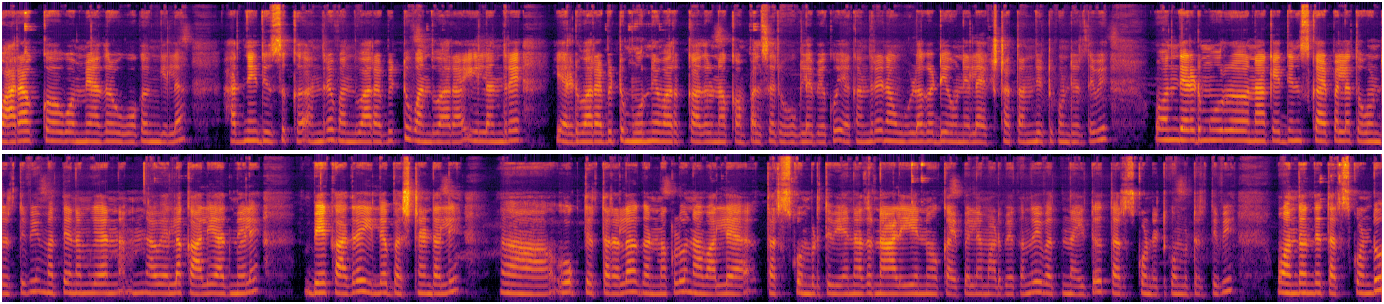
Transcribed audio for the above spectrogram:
ವಾರಕ್ಕೆ ಒಮ್ಮೆ ಆದರೂ ಹೋಗಂಗಿಲ್ಲ. ಹದಿನೈದು ದಿವ್ಸಕ್ಕೆ ಅಂದರೆ ಒಂದು ವಾರ ಬಿಟ್ಟು ಒಂದು ವಾರ, ಇಲ್ಲಾಂದರೆ ಎರಡು ವಾರ ಬಿಟ್ಟು ಮೂರನೇ ವಾರಕ್ಕಾದರೂ ನಾವು ಕಂಪಲ್ಸರಿ ಹೋಗಲೇಬೇಕು. ಯಾಕಂದರೆ ನಾವು ಉಳ್ಳಾಗಡ್ಡಿ ಅವನ್ನೆಲ್ಲ ಎಕ್ಸ್ಟ್ರಾ ತಂದಿಟ್ಕೊಂಡಿರ್ತೀವಿ ಒಂದೆರಡು ಮೂರು ನಾಲ್ಕೈದು ದಿನ ಕಾಯಿಪಲ್ಯ ತೊಗೊಂಡಿರ್ತೀವಿ. ಮತ್ತು ನಮಗೆ ಅವೆಲ್ಲ ಖಾಲಿ ಆದಮೇಲೆ ಬೇಕಾದರೆ ಇಲ್ಲೇ ಬಸ್ ಸ್ಟ್ಯಾಂಡಲ್ಲಿ ಹೋಗ್ತಿರ್ತಾರಲ್ಲ ಗಂಡು ಮಕ್ಕಳು ನಾವು ಅಲ್ಲೇ ತರಿಸ್ಕೊಂಡ್ಬಿಡ್ತೀವಿ. ಏನಾದರೂ ನಾಳೆ ಏನು ಕಾಯಿಪಲ್ಯ ಮಾಡಬೇಕಂದ್ರೆ ಇವತ್ತು ನೈಟ್ ತರಿಸ್ಕೊಂಡು ಇಟ್ಕೊಂಡ್ಬಿಟ್ಟಿರ್ತೀವಿ. ಒಂದೊಂದೇ ತರಿಸ್ಕೊಂಡು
